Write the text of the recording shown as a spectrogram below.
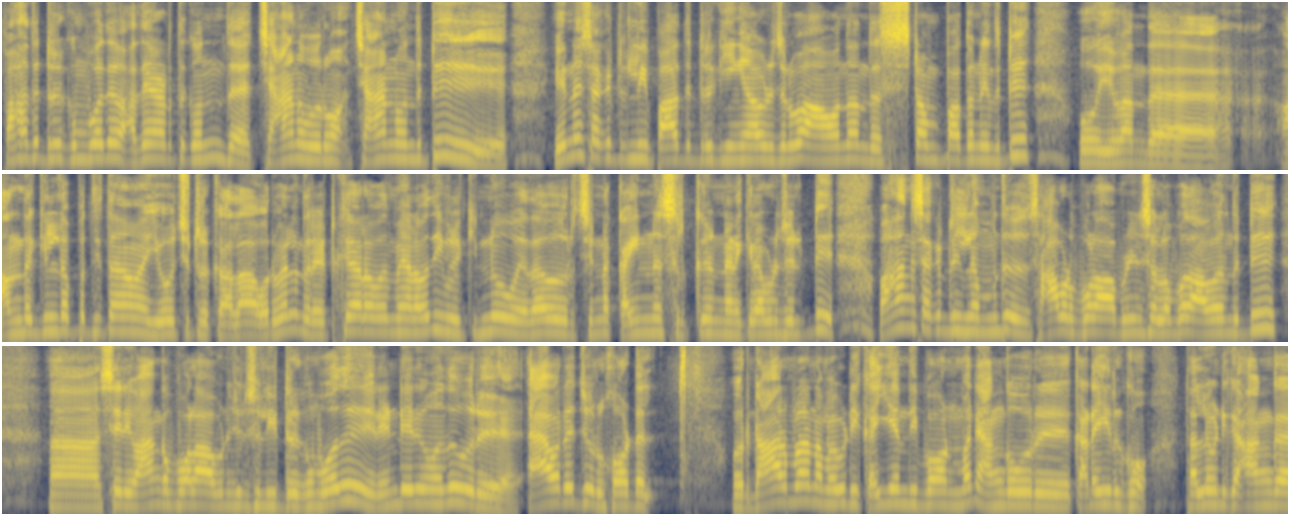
பார்த்துட்டு இருக்கும்போது அதே இடத்துக்கு வந்து இந்த சேனு வருவான் சேன் வந்துட்டு என்ன செக்ரட்டரி பார்த்துட்டு இருக்கீங்க அப்படின்னு சொல்லுவோம் அவன் தான் அந்த சிஸ்டம் பார்த்தோன்னே வந்துட்டு ஓ இவன் அந்த அந்த கில்டை பற்றி தான் யோசிச்சுட்டு இருக்காளா ஒருவேளை இந்த ரெட் கேரை மேலே வந்து இவளுக்கு இன்னும் ஏதாவது ஒரு சின்ன கைண்ட்னஸ் இருக்குதுன்னு நினைக்கிறேன் அப்படின்னு சொல்லிட்டு வாங்க செக்ரட்டரி நம்ம வந்து சாப்பிட போகலாம் அப்படின்னு சொல்லும்போது அவள் வந்துட்டு சரி வாங்க போகலாம் அப்படின்னு சொல்லி சொல்லிட்டு இருக்கும்போது ரெண்டு பேரும் வந்து ஒரு ஆவரேஜ் ஒரு ஹோட்டல் ஒரு நார்மலாக நம்ம எப்படி கையேந்தி பவன் மாதிரி அங்கே ஒரு கடை இருக்கும். தள்ளுவண்டி அங்கே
